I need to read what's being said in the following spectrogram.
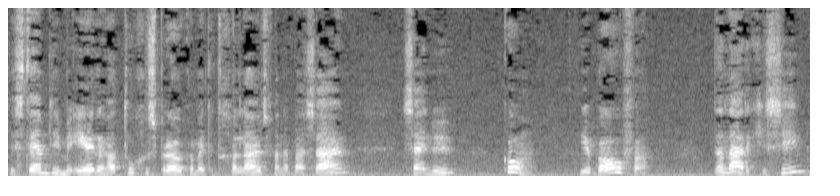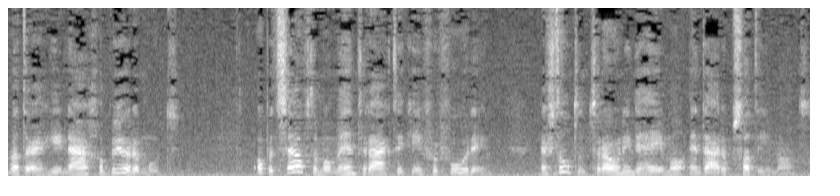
De stem die me eerder had toegesproken met het geluid van een bazuin, zei nu, kom, hierboven, dan laat ik je zien wat er hierna gebeuren moet. Op hetzelfde moment raakte ik in vervoering. Er stond een troon in de hemel en daarop zat iemand.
